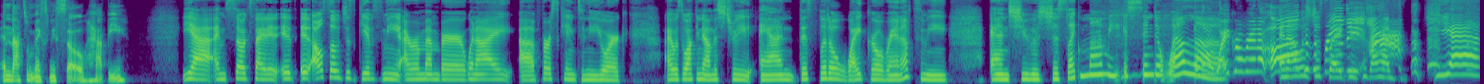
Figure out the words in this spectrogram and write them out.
And that's what makes me so happy. Yeah, I'm so excited. It it also just gives me. I remember when I uh, first came to New York, I was walking down the street and this little white girl ran up to me, and she was just like, "Mommy, it's Cinderella." white girl ran up, oh, and I was just like, because I had, yeah.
